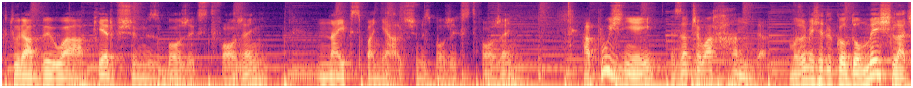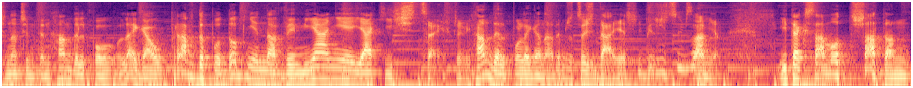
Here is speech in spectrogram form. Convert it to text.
która była pierwszym z Bożych stworzeń, najwspanialszym z Bożych stworzeń, a później zaczęła handel. Możemy się tylko domyślać, na czym ten handel polegał, prawdopodobnie na wymianie jakichś cech. Czyli handel polega na tym, że coś dajesz i bierzesz coś w zamian. I tak samo szatan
